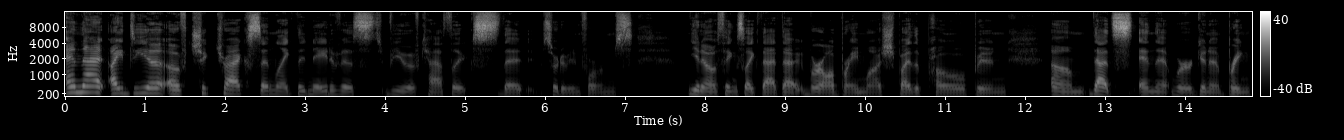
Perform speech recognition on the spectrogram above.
and that idea of chick tracts and like the nativist view of catholics that sort of informs you know things like that that we're all brainwashed by the pope and um that's and that we're gonna bring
